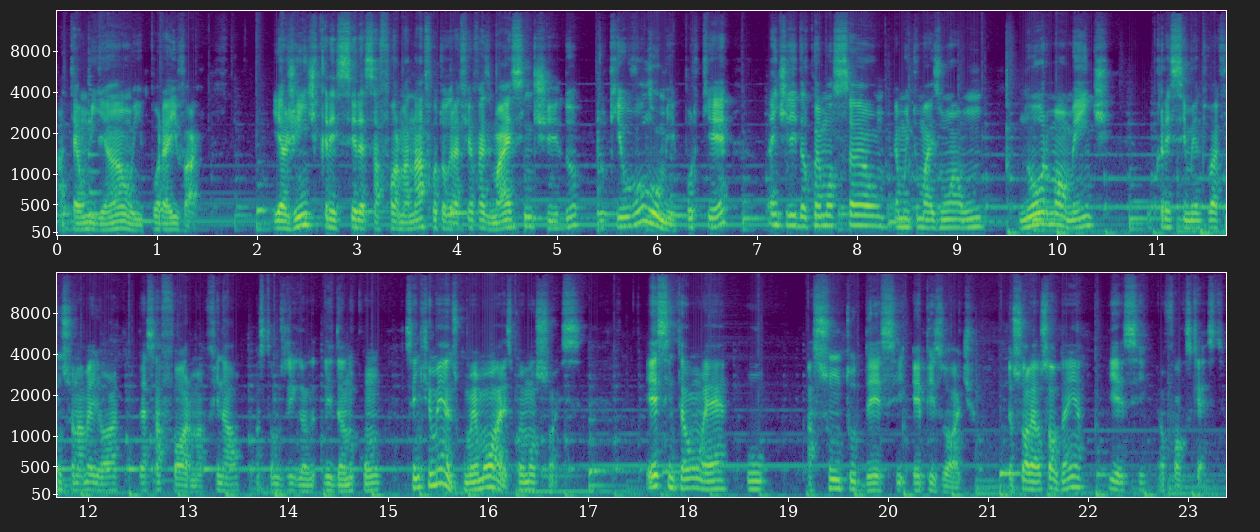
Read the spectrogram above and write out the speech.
até um milhão e por aí vai. E a gente crescer dessa forma na fotografia faz mais sentido do que o volume, porque a gente lida com emoção, é muito mais um a um. Normalmente, o crescimento vai funcionar melhor dessa forma. Afinal, nós estamos lidando com sentimentos, com memórias, com emoções. Esse, então, é o assunto desse episódio. Eu sou Léo Saldanha e esse é o Foxcast.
